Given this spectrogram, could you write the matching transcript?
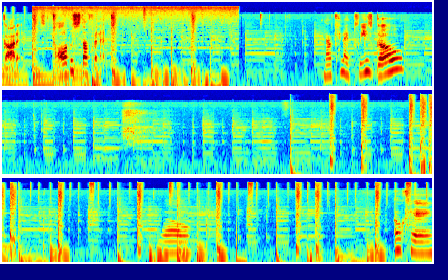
Got it. All the stuff in it. Now can I please go? Well. Okay.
